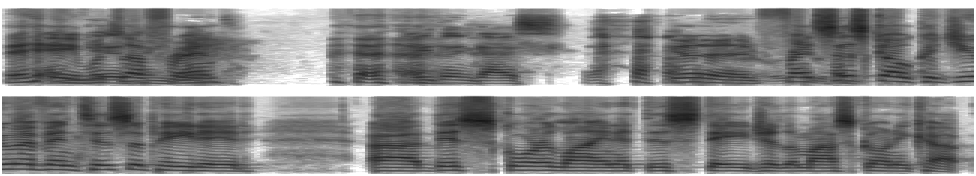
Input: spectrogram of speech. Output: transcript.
Hey, I'm what's good, up, I'm friend? How you doing, guys? Good. Francisco, could you have anticipated uh, this score line at this stage of the Mosconi Cup?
